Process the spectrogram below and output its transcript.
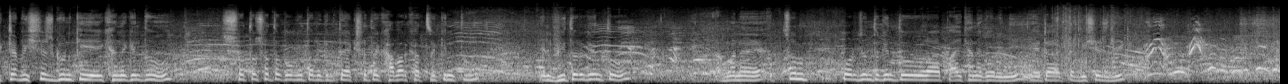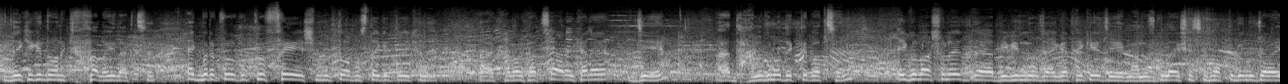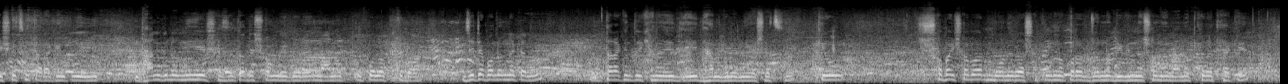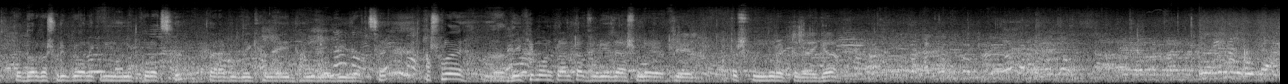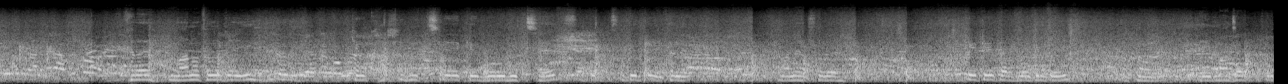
একটা বিশেষ গুণ কি এখানে কিন্তু শত শত কবুতর কিন্তু একসাথে খাবার খাচ্ছে, কিন্তু এর ভিতরে কিন্তু মানে চুল পর্যন্ত কিন্তু ওরা পায়খানা করেনি, এটা একটা বিশেষ দিক। দেখে কিন্তু অনেকটা ভালোই লাগছে। একবারে পুরো পুরো ফ্রেশ মুক্ত অবস্থায় কিন্তু এখানে খাবার খাচ্ছে। আর এখানে যে ধানগুলো দেখতে পাচ্ছেন এইগুলো আসলে বিভিন্ন জায়গা থেকে যে মানুষগুলো এসেছে, ভক্তবিন্দু যারা এসেছে, তারা কিন্তু এই ধানগুলো নিয়ে এসেছে তাদের সঙ্গে করে মানব উপলক্ষে বা যেটা বলেন না কেন, তারা কিন্তু এখানে এই- ধানগুলো নিয়ে এসেছে। কেউ সবাই সবার মনের আশা পূর্ণ করার জন্য বিভিন্ন সময় মানত করে থাকে। তো দরগা শরীফে অনেকে মানত করেছে, তারা কিন্তু এখানে এই ধানগুলো দিয়ে যাচ্ছে। আসলে দেখে মন প্রাণটা জড়িয়ে যায় আসলে যে এত সুন্দর একটা জায়গা। এখানে মানত অনুযায়ী কেউ খাসি দিচ্ছে, কেউ গরু দিচ্ছে। কিন্তু এখানে মানে আসলে কেটে তারপরে কিন্তু এই মাজার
